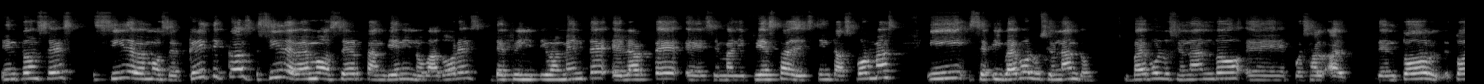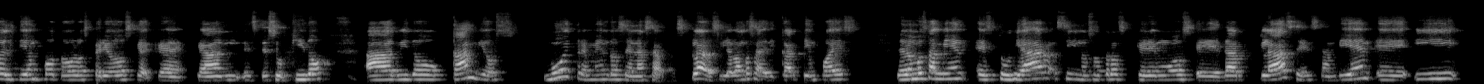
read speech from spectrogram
Entonces, sí debemos ser críticos, sí debemos ser también innovadores. Definitivamente el arte eh, se manifiesta de distintas formas y, se, y va evolucionando, va evolucionando eh, pues al, en todo, todo el tiempo, todos los periodos que, que, han este, surgido, ha habido cambios muy tremendos en las artes. Claro, si le vamos a dedicar tiempo a eso. Debemos también estudiar si nosotros queremos eh, dar clases también eh, y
